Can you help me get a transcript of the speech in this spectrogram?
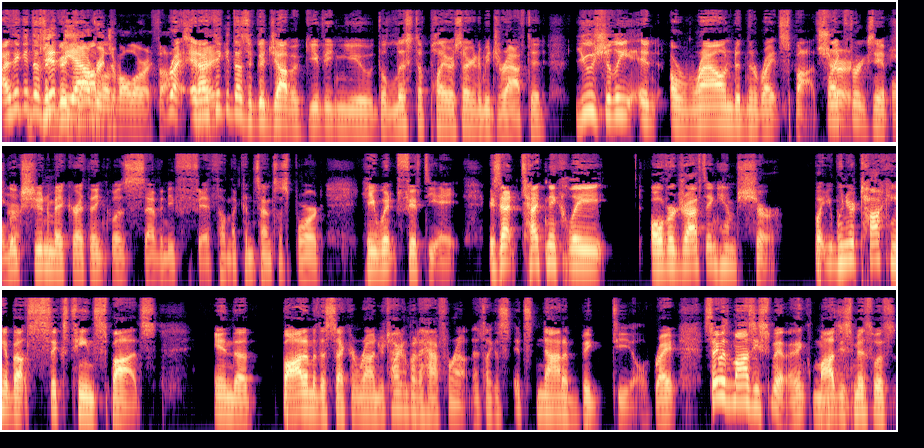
I think it does a get good the job average of, of all our thoughts. right, and I think it does a good job of giving you the list of players that are going to be drafted, usually in around in the right spots. Sure, like for example, sure. Luke Schoonmaker, I think, was seventy fifth on the consensus board. He went fifty eight. Is that technically overdrafting him? Sure, but when you're talking about sixteen spots in the bottom of the second round, you're talking about a half round. It's like it's, it's not a big deal, right? Same with Mazi Smith. I think Mazi Smith was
